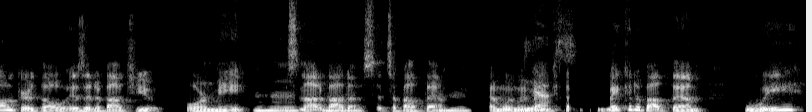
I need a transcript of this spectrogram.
longer though is it about you or me Mhm. it's not about us it's about them and when we make Yes. it, make it about them we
